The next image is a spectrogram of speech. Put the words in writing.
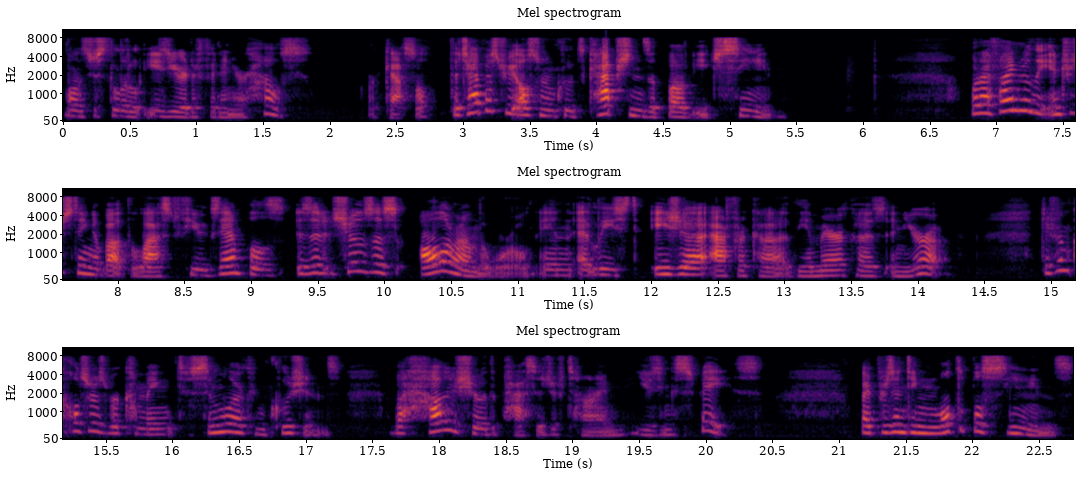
one's just a little easier to fit in your house or castle. The tapestry also includes captions above each scene. What I find really interesting about the last few examples is that it shows us all around the world, in at least Asia, Africa, the Americas, and Europe, different cultures were coming to similar conclusions about how to show the passage of time using space by presenting multiple scenes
